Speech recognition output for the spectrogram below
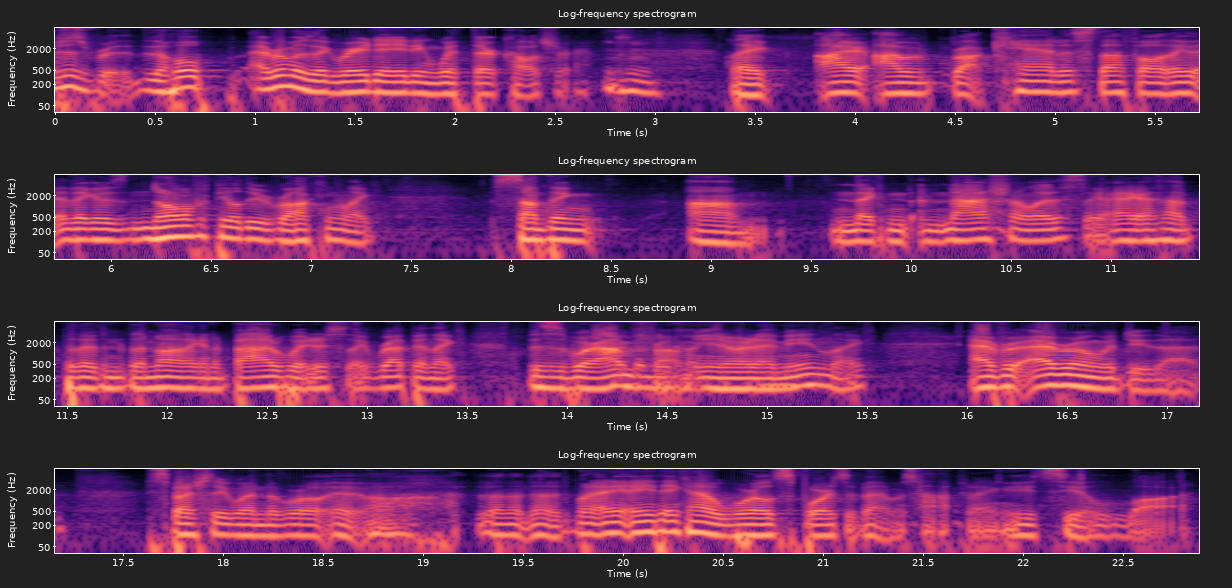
was just the whole everyone was like radiating with their culture. Mhm. Like I I would rock Canada stuff all like, like it was normal for people to be rocking like something um like nationalist like I guess not but, but not like in a bad way just like repping like this is where I'm Repping from you know what I mean? Like every everyone would do that especially when the world it, oh when any, anything kind of world sports event was happening you'd see a lot.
